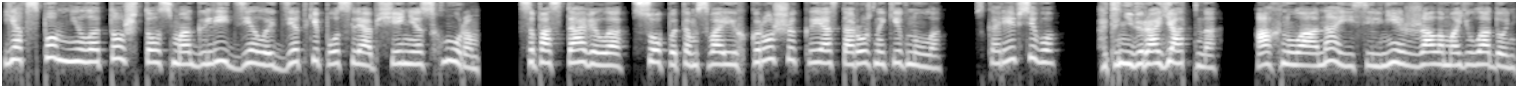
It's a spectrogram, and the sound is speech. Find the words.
Я вспомнила то, что смогли делать детки после общения с Хмуром, сопоставила с опытом своих крошек и осторожно кивнула. «Скорее всего». «Это невероятно!» — ахнула она и сильнее сжала мою ладонь.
